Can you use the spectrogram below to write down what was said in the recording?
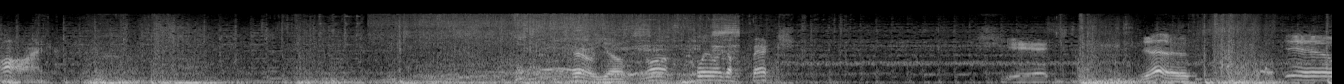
on. There we go. Oh, play like a bitch. Shit. Yes. Ew.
